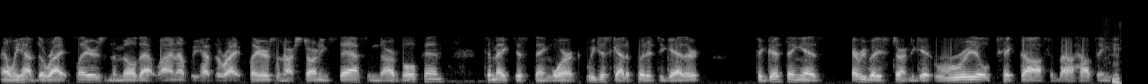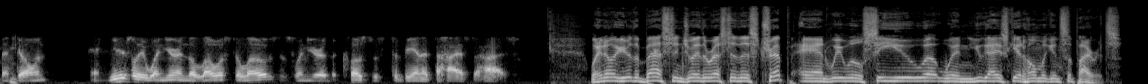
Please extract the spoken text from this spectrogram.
And we have the right players in the middle of that lineup. We have the right players in our starting staff and our bullpen to make this thing work. We just got to put it together. The good thing is everybody's starting to get real ticked off about how things have been going. And usually, when you're in the lowest of lows, is when you're the closest to being at the highest of highs. Well, you're the best. Enjoy the rest of this trip, and we will see you uh, when you guys get home against the Pirates.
